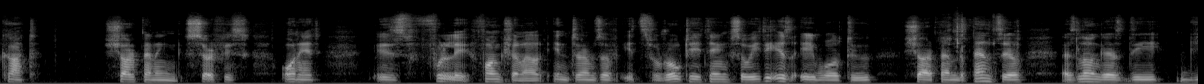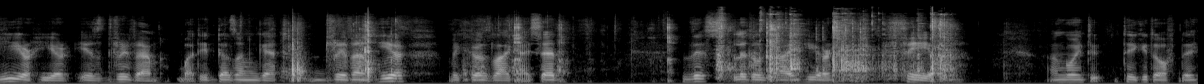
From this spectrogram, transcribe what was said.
cut sharpening surface on it is fully functional in terms of its rotating so it is able to sharpen the pencil as long as the gear here is driven but it doesn't get driven here because like I said this little guy here failed. I'm going to take it off the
